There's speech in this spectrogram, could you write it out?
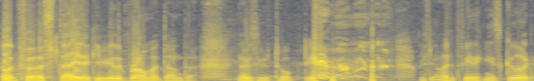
On the first day, they give you the Brahma Danda. Knows who to talk to you. I think it's good.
